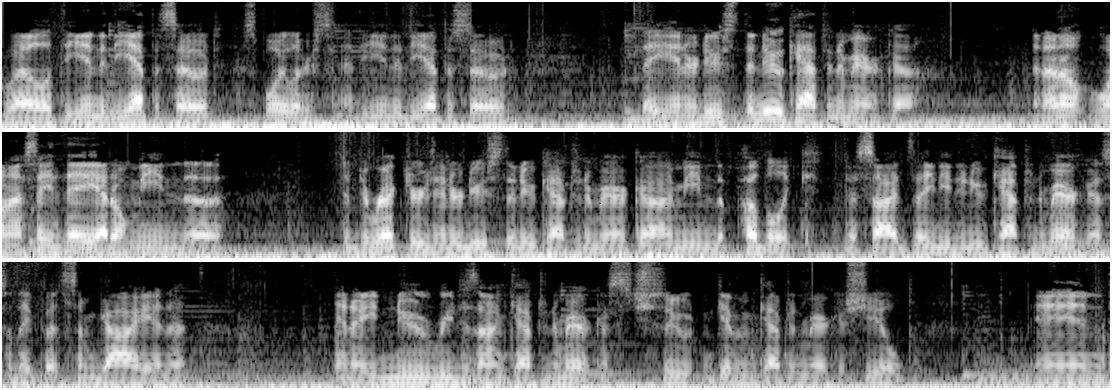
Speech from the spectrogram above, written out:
Well, at the end of the episode, spoilers, at the end of the episode, they introduced the new Captain America. And I don't when I say they, I don't mean the the directors introduced the new Captain America. I mean the public decides they need a new Captain America, so they put some guy in a in a new redesigned Captain America suit and give him Captain America's shield. And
